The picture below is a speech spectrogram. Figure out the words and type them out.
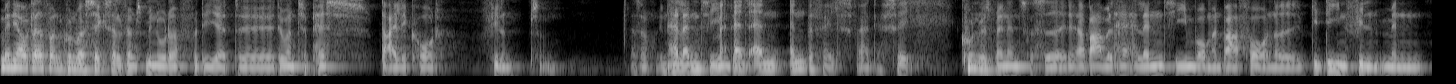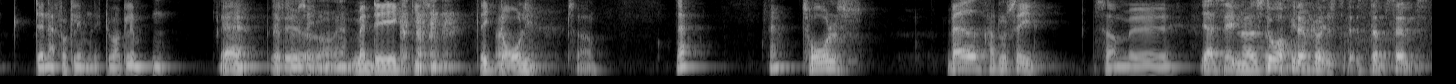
Men jeg var glad for, at den kun var 96 minutter, fordi at, øh, det var en tilpas dejlig kort film. Som, altså en halvanden time. Men det, er an, anbefalesværdigt at se. kun hvis man er interesseret i det her, bare vil have halvanden time, hvor man bare får noget gedin film, men den er forglemmelig. Du har glemt den, ja, ja. efter du har set den. ja. Men det er ikke skidt. Det er ikke dårligt. Så. Ja. Ja. Troels, hvad har du set som... Øh, Jeg har set noget Stor som filmkunst. bestemt, bestemt,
